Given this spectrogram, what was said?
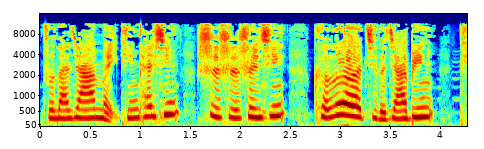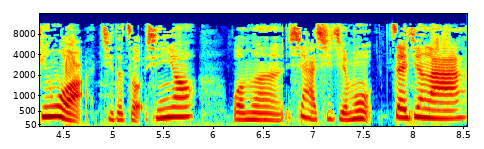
祝大家每天开心，事事顺心。可乐记得加冰，听我记得走心哟。我们下期节目再见啦。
